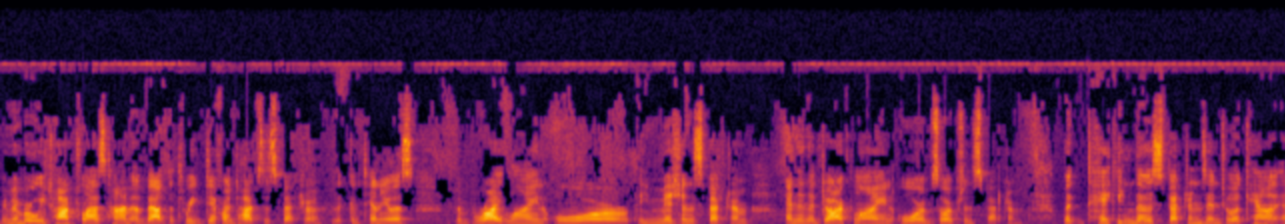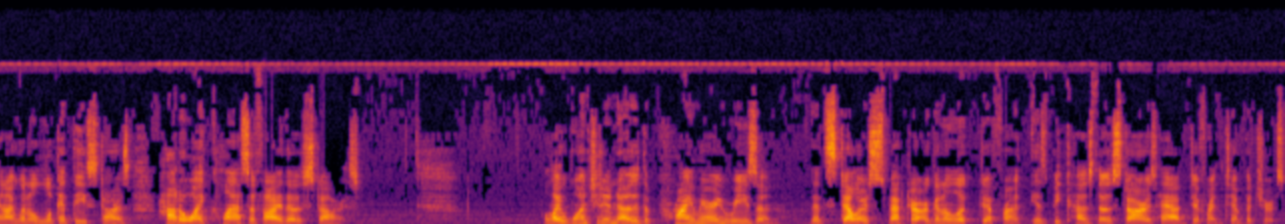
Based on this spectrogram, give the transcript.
Remember, we talked last time about the three different types of spectra the continuous, the bright line or emission spectrum, and then the dark line or absorption spectrum. But taking those spectrums into account, and I'm going to look at these stars, how do I classify those stars? Well, I want you to know that the primary reason that stellar spectra are going to look different is because those stars have different temperatures.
